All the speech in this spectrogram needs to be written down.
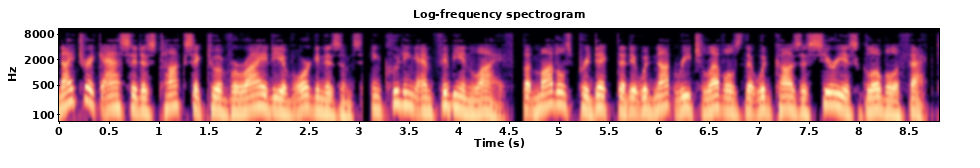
Nitric acid is toxic to a variety of organisms, including amphibian life, but models predict that it would not reach levels that would cause a serious global effect.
